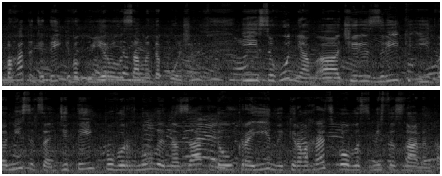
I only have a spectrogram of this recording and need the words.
багато дітей евакуювали саме до Польщі. І сьогодні, через рік і два місяці, дітей повернули назад до України, Кіровоградської області, місто Знам'янка.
